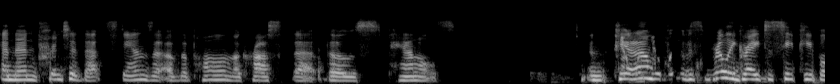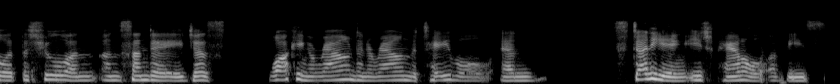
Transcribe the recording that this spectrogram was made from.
and then printed that stanza of the poem across the, those panels. And Pierre, it was really great to see people at the shul on, on Sunday just walking around and around the table and studying each panel of these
